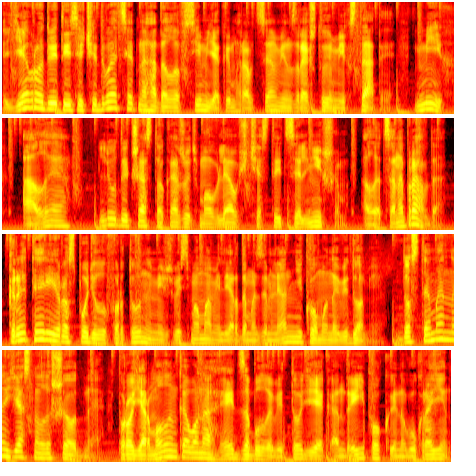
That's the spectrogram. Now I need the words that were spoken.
Євро 2020 нагадало всім, яким гравцем він зрештою міг стати. Міг, але люди часто кажуть, мовляв, щастить сильнішим, але це неправда. Критерії розподілу фортуни між вісьмома мільярдами землян нікому не відомі. Достеменно ясно лише одне: про Ярмоленка вона геть забула відтоді, як Андрій покинув Україну.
